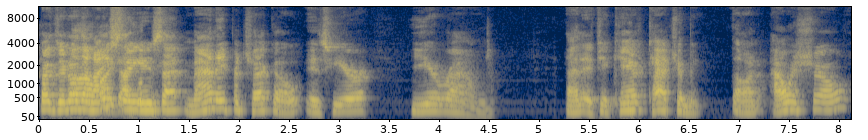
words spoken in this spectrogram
But you know, the Oh, nice thing is that Manny Pacheco is here year round. And if you can't catch him on our show,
